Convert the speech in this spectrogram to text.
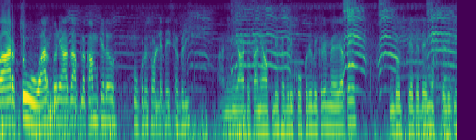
आरचू आरचूने आज आपलं काम केलं. कोकरी सोडले ते सगळी. आणि या ठिकाणी आपली सगळी कोकरी बिकरी मिळल्या ते. दूध पिते ते मस्तपैकी.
